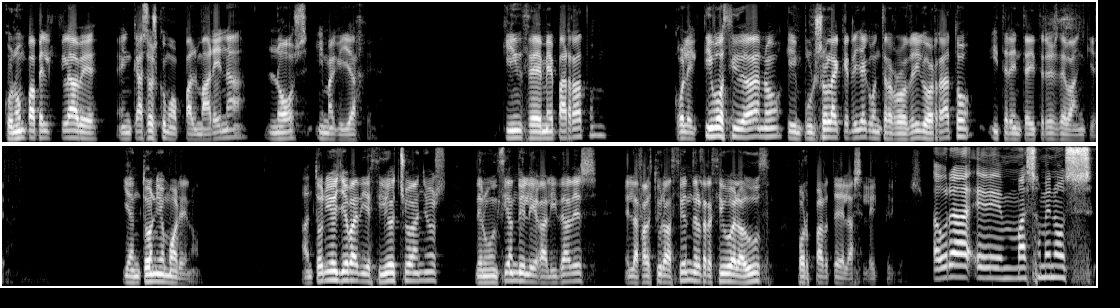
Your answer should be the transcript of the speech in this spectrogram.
con un papel clave en casos como Palmarena, NOS y maquillaje. 15M Parrato, colectivo ciudadano que impulsó la querella contra Rodrigo Rato y 33 de Bankia. Y Antonio Moreno. Antonio lleva 18 años denunciando ilegalidades en la facturación del recibo de la luz por parte de las eléctricas. Ahora eh, más o menos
